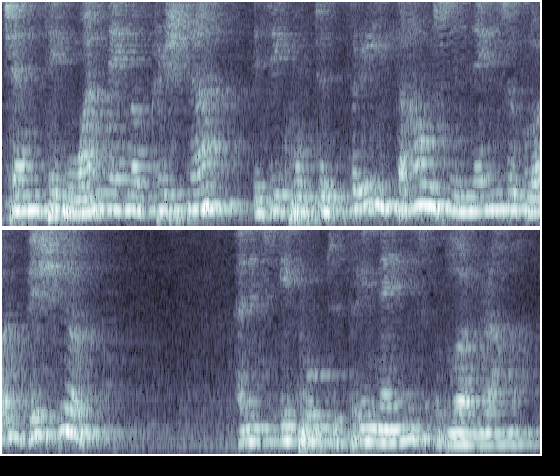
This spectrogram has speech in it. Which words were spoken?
chanting one name of Krishna is equal to 3,000 names of Lord Vishnu. And it's equal to three names of Lord Rama.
